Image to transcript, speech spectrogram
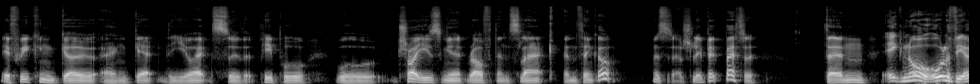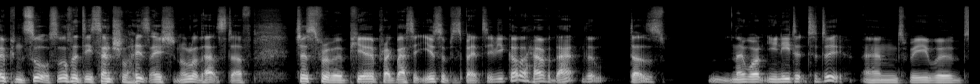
If we can go and get the UX so that people will try using it rather than Slack and think, oh, this is actually a bit better. Then ignore all of the open source, all the decentralization, all of that stuff. Just from a pure pragmatic user perspective, you've got to have that that does know what you need it to do. And we would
